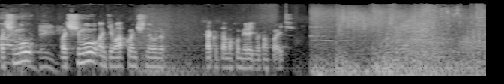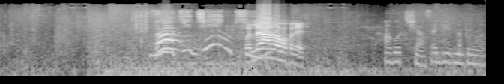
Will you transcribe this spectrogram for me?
Почему, почему антимаг конченый умер? Как он там мог умереть в этом файте? Солянова, блядь! А вот сейчас обидно было.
